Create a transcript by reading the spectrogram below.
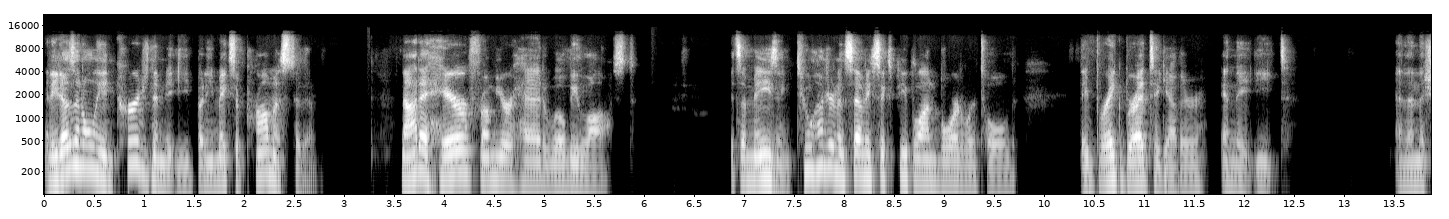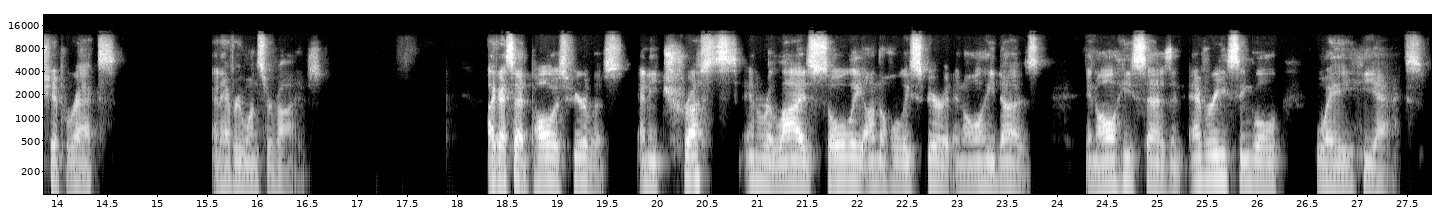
And he doesn't only encourage them to eat, but he makes a promise to them. Not a hair from your head will be lost. It's amazing. 276 people on board, we're told. They break bread together and they eat. And then the ship wrecks and everyone survives. Like I said, Paul is fearless and he trusts and relies solely on the Holy Spirit in all he does, in all he says, in every single way he acts.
